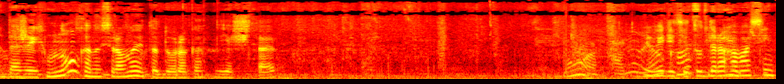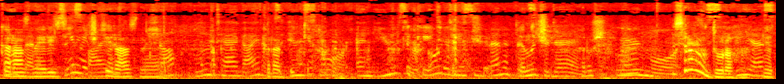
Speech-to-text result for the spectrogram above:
даже их много, но все равно это дорого, я считаю. Ну, и видите, тут дороговастенько, разные резиночки, разные крабики. Тянучие. Тянучие, хорошие. Но все равно дорого. Нет.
